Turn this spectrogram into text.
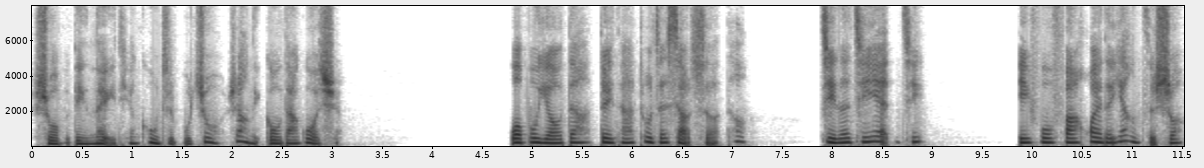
说不定哪一天控制不住让你勾搭过去。我不由得对他吐着小舌头，挤了挤眼睛，一副发坏的样子，说：“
